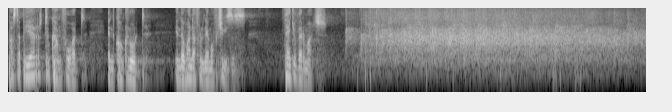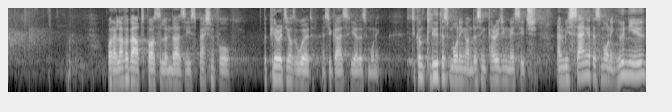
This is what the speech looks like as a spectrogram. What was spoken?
Pastor Pierre, to come forward and conclude in the wonderful name of Jesus. Thank you very much. What I love about Pastor Linda is his passion for the purity of the word, as you guys hear this morning. To conclude this morning on this encouraging message, and we sang it this morning. Who knew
